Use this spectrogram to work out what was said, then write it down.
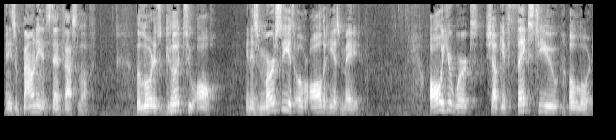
and he's abounding in steadfast love. The Lord is good to all, and his mercy is over all that he has made. All your works shall give thanks to you, O Lord,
